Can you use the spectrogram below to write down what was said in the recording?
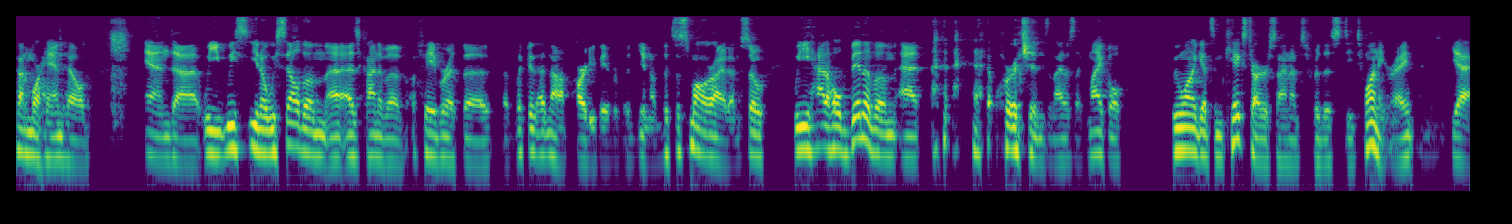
kind of more handheld, and uh, we we you know we sell them uh, as kind of a, a favor at the like not a party favor, but you know it's a smaller item. So we had a whole bin of them at, at Origins, and I was like, Michael we want to get some Kickstarter signups for this D20, right? And he's like, yeah.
